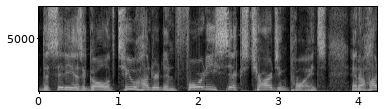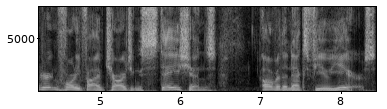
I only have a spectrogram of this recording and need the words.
The city has a goal of 246 charging points and 145 charging stations over the next few years.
